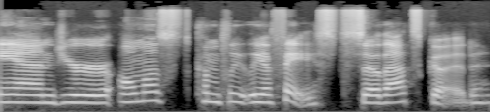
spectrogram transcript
and you're almost completely effaced. So that's good.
